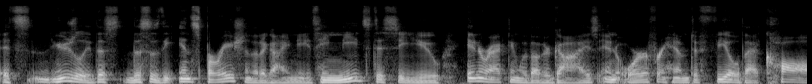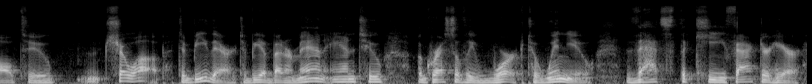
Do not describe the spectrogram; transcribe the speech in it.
It's usually this this is the inspiration that a guy needs. He needs to see you interacting with other guys in order for him to feel that call to show up, to be there, to be a better man and to aggressively work to win you. That's the key factor here.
